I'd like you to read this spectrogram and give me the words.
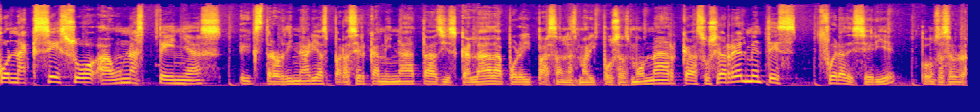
con acceso a unas peñas extraordinarias para hacer caminatas y escalada, por ahí pasan las mariposas monarcas, o sea, realmente es fuera de serie podemos hacer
